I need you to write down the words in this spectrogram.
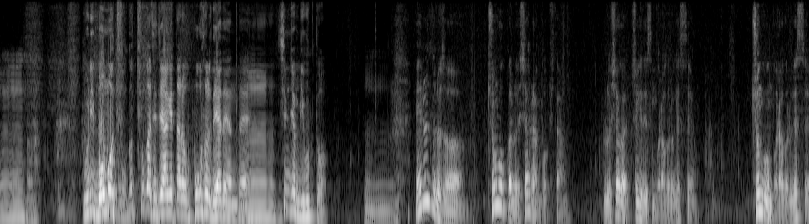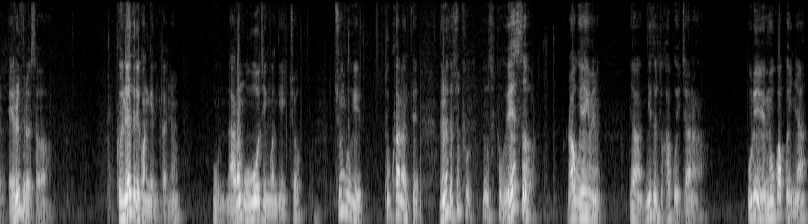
음. 우리 뭐뭐 추- 추가 제재하겠다라고 보고서를 내야 되는데 음. 심지어 미국도 음. 예를 들어서 중국과 러시아를 한번 봅시다. 러시아가 저기에 대해서 뭐라 그러겠어요? 중국은 뭐라 그러겠어요? 예를 들어서 그네들의 관계니까요. 우- 나름 우호적인 관계 있죠. 중국이 북한한테 너네들 너 수포 왜 써? 라고 이야기하면 야 니들도 갖고 있잖아. 우리 왜 못 갖고 있냐?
